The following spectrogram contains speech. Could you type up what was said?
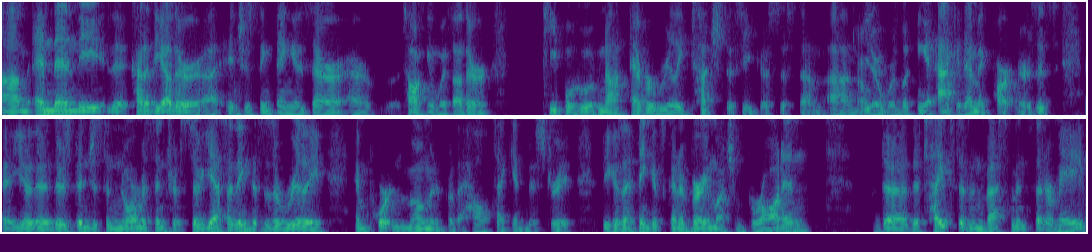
Um, and then the, the kind of the other uh, interesting thing is our, our talking with other people who have not ever really touched this ecosystem. Um, You know, we're looking at academic partners. It's, uh, you know, there, there's been just enormous interest. So yes, I think this is a really important moment for the health tech industry because I think it's going to very much broaden the the types of investments that are made.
